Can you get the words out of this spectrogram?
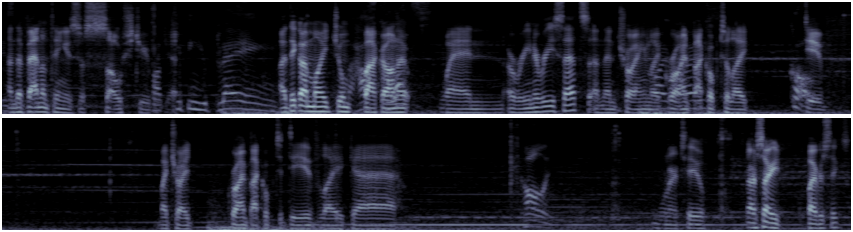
Is And the? Venom thing is just so stupid. Yeah. keeping you playing. I think I might jump The house back on it when arena resets, and then try and like grind back up to like Go. div. Might try grind back up to Dave like uh Calling. one or two. Or sorry, five or six.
